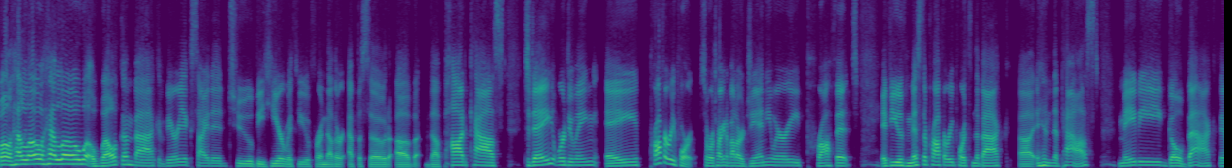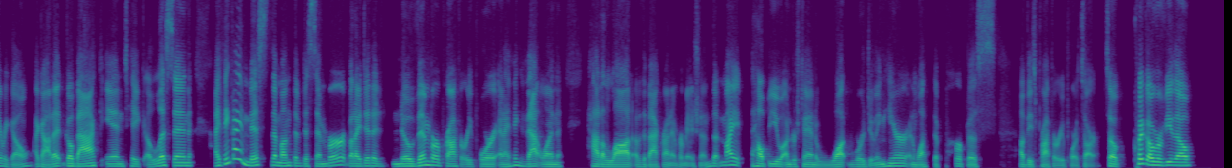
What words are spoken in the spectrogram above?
Well, hello, hello. Welcome back. Very excited to be here with you for another episode of the podcast. Today, we're doing a profit report. So, we're talking about our January profit. If you've missed the profit reports in the back, uh, in the past, maybe go back. There we go. I got it. Go back and take a listen. I think I missed the month of December, but I did a November profit report. And I think that one had a lot of the background information that might help you understand what we're doing here and what the purpose of these profit reports are. So, quick overview though.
